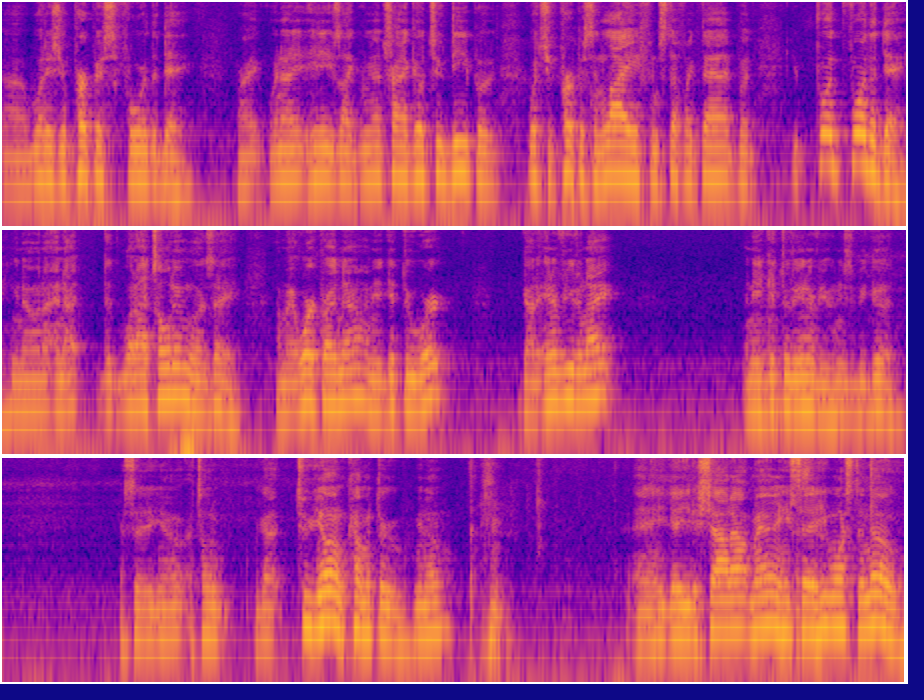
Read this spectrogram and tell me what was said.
uh, what is your purpose for the day? Right? We're not. He's like we're not trying to go too deep of what's your purpose in life and stuff like that. But for for the day, you know, and I, and I what I told him was, hey, I'm at work right now. I need to get through work. Got an interview tonight. I need to get mm-hmm. through the interview. It needs to be good. I said, you know, I told him we got Tuu Yung coming through. You know. And he gave you the shout out, man. And he said he wants to know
